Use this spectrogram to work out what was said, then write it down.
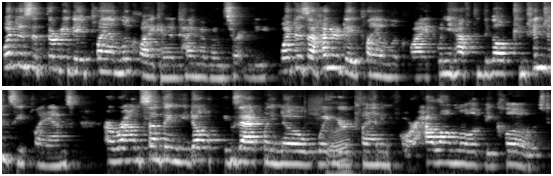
what does a 30 day plan look like in a time of uncertainty? What does a 100 day plan look like when you have to develop contingency plans around something you don't exactly know what sure. you're planning for? How long will it be closed?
